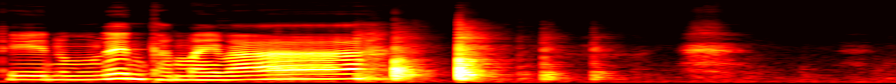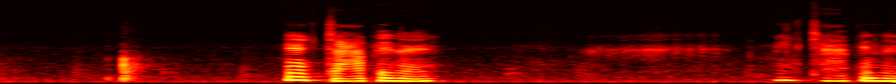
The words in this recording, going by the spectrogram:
เทลงเล่นทำไมวะแม่จ๋าไปไหน แม่จ๋าไปไหน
